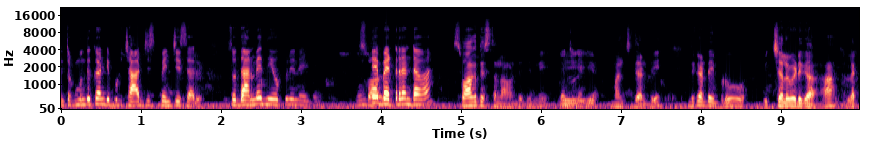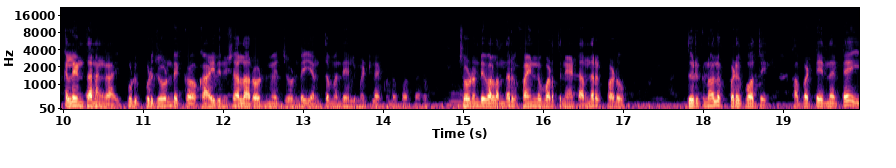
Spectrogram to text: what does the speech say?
ఇంతకు ముందు కంటే ఇప్పుడు ఛార్జెస్ పెంచేశారు. సో దాని మీద నీ ఒపీనియన్ ఏంటి? ఉంటే. బెటర్ అంటావా? స్వాగతిస్తున్నామండి దీన్ని. కొంచెం ఈ- గట్టిగా. మంచిదండి. ఎందుకంటే ఇప్పుడు విచ్చలవిడిగా లెక్కలేనితనంగా ఇప్పుడు ఇప్పుడు చూడండి ఇక్కడ ఒక ఐదు నిమిషాలు ఆ రోడ్డు మీద చూడండి ఎంతమంది హెల్మెట్ లేకుండా పోతారు. చూడండి వాళ్ళందరికి ఫైన్లు పడుతున్నాయి అంటే అందరికి పడు దొరికిన వాళ్ళకి పడిపోతాయి. కాబట్టి ఏంటంటే ఈ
